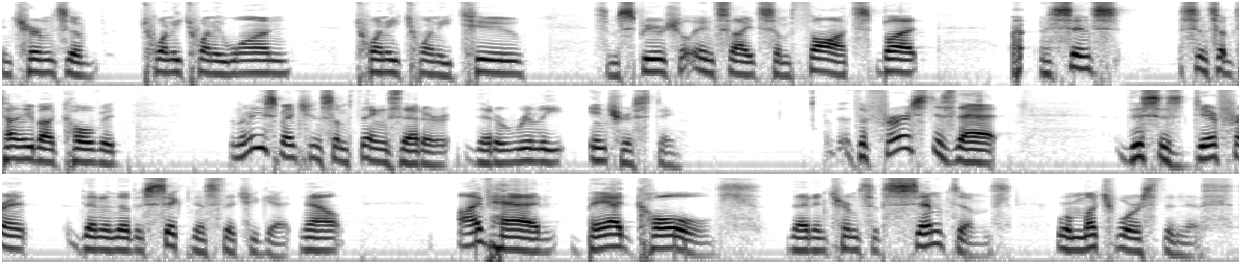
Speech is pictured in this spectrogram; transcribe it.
in terms of 2021, 2022, some spiritual insights, some thoughts. But since since I'm telling you about COVID, let me just mention some things that are that are really interesting. The first is that this is different than another sickness that you get. Now, I've had bad colds that, in terms of symptoms, were much worse than this.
